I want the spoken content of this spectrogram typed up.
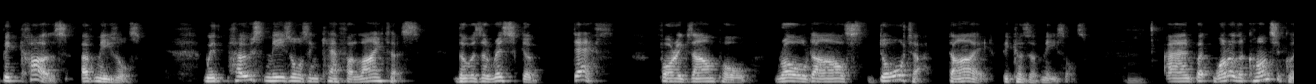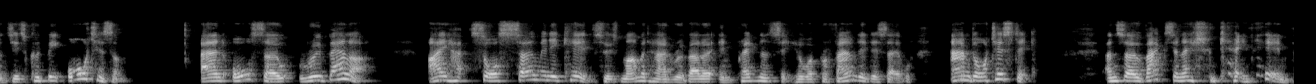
because of measles. With post measles encephalitis, there was a risk of death. For example, Roald Dahl's daughter died because of measles. Mm. And but one of the consequences could be autism and also rubella. I ha- saw so many kids whose mum had had rubella in pregnancy who were profoundly disabled and autistic. And so vaccination came in,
